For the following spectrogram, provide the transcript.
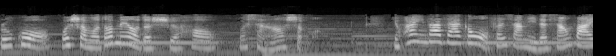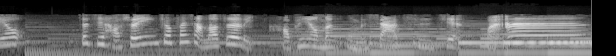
如果我什么都没有的时候，我想要什么？也欢迎大家跟我分享你的想法哟。这集好声音就分享到这里，好朋友们，我们下次见，晚安。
